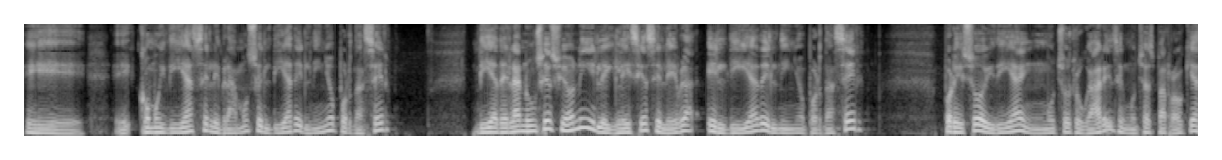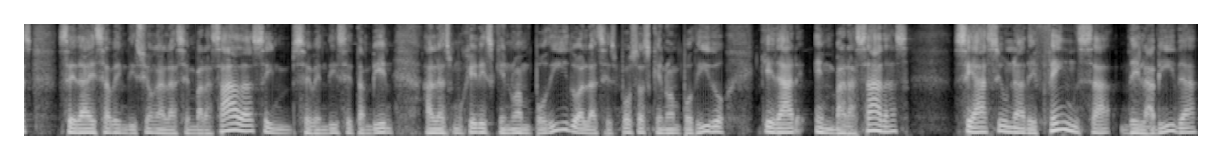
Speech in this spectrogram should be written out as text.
eh, eh, hoy día celebramos el Día del Niño por Nacer, Día de la Anunciación y la iglesia celebra el Día del Niño por Nacer. Por eso hoy día en muchos lugares, en muchas parroquias, se da esa bendición a las embarazadas, se, se, bendice también a las mujeres que no han podido, a las esposas que no han podido quedar embarazadas. Se hace una defensa de la vida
